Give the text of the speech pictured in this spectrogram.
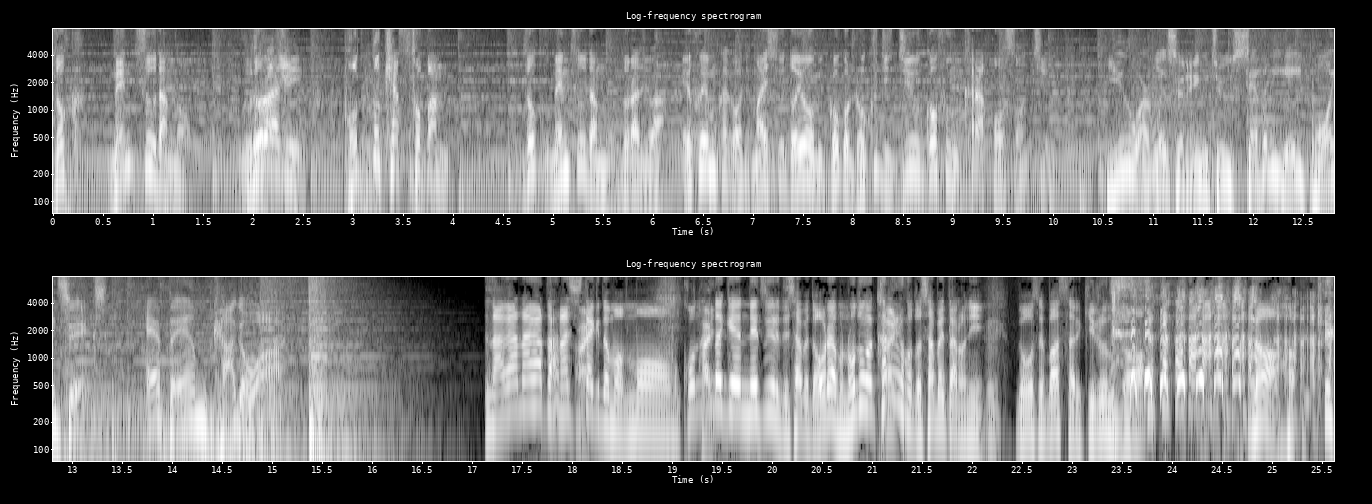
続、メンツー団のウドラジ、ポッドキャスト版。続、メンツー団のウドラジは、FM 香川で毎週土曜日午後6時15分から放送中。You are listening to 78.6 FM Kagawa. 長々と話したけども、もう、こんだけ熱入れて喋って、俺はもう喉が枯れるほど喋ったのに、どうせバッサリ切るんぞ。の、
